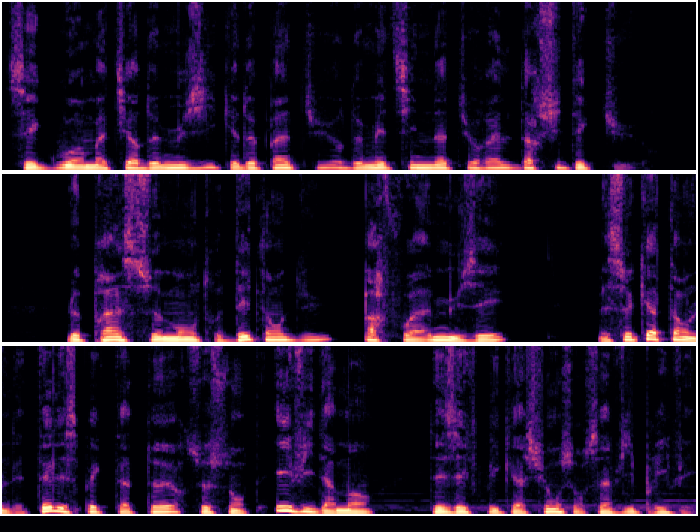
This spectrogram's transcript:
ses goûts en matière de musique et de peinture, de médecine naturelle, d'architecture. Le prince se montre détendu, parfois amusé, mais ce qu'attendent les téléspectateurs, ce sont évidemment des explications sur sa vie privée.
